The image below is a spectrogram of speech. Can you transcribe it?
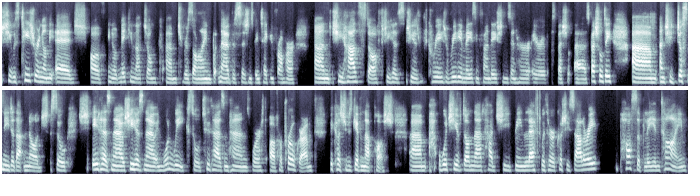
she was teetering on the edge of you know making that jump um, to resign. But now the decision's been taken from her, and she has stuff. She has she has created really amazing foundations in her area of special uh, specialty, um, and she just needed that nudge. So she, it has now she has now in one week sold two thousand pounds worth of her program because she was given that push. Um, would she have have done that had she been left with her cushy salary possibly in time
